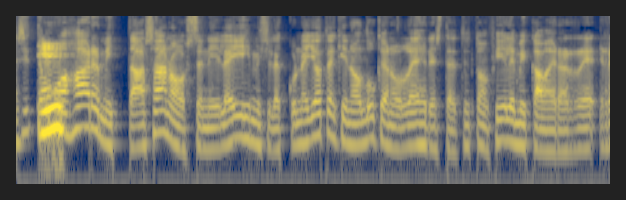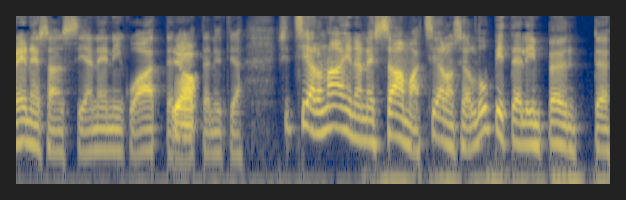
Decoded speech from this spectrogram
Ja sitten mm. mua harmittaa sanoa se niille ihmisille, kun ne jotenkin on lukenut lehdestä, että nyt on filmikameran re- renesanssi, ja ne niin kuin ajattelee, että nyt. Ja sitten siellä on aina ne samat. Siellä on se lupitelin pönttö,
